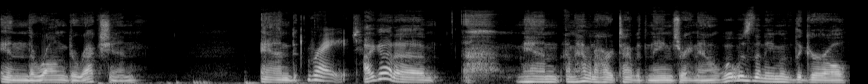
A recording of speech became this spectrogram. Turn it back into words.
in the wrong direction. And Right. I got a man. I'm having a hard time with names right now. What was the name of the girl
